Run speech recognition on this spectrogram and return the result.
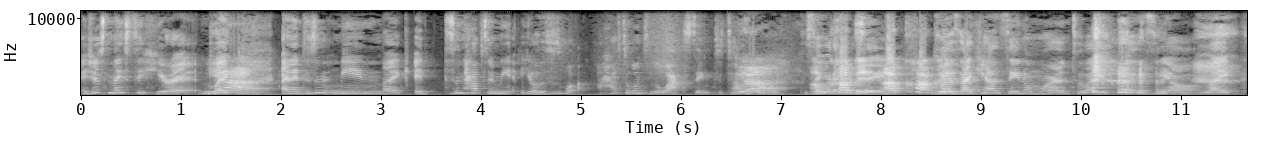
It's just nice to hear it. Like, Yeah. And it doesn't mean, like, it doesn't have to mean, yo, this is what, I have to go into the wax thing to talk. Yeah, To say I'm what i say i'm coming. Because I can't say no more until, like, cause, yo, like,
